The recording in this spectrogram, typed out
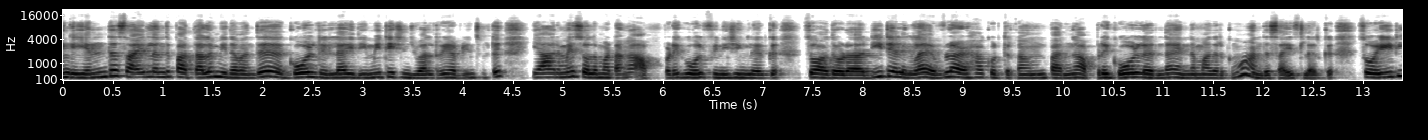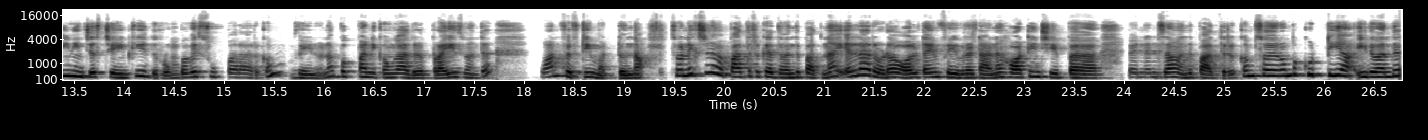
நீங்கள் எந்த சைட்லேருந்து பார்த்தாலும் இதை வந்து கோல்டு இல்லை இது இமிட்டேஷன் ஜுவல்லரி அப்படின்னு சொல்லிட்டு யாருமே சொல்ல மாட்டாங்க. அப்படியே கோல்டு ஃபினிஷிங்கில் இருக்குது ஸோ அதோட டீட்டெயிலிங்லாம் எவ்வளோ அழகாக கொடுத்துருக்காங்கன்னு பாருங்கள் அப்படியே கோல்டில் இருந்தால் எந்த மாதிரி இருக்குமோ அந்த சைஸில் இருக்குது ஸோ எயிட்டீன் இன்ச்சஸ் செயின்க்கு இது ரொம்பவே சூப்பராக இருக்கும். வேணும்னா புக் பண்ணிக்கோங்க. அதோட ப்ரைஸ் வந்து ஒன் ஃபிஃப்டி மட்டும்தான். ஸோ நெக்ஸ்ட் நம்ம பார்த்துருக்கிறது வந்து பார்த்தோன்னா எல்லாரோட ஆல் டைம் ஃபேவரட்டான ஹாட் இன் ஷேப் பெண்டன்ஸ் தான் வந்து பார்த்துருக்கோம். ஸோ ரொம்ப குட்டியாக இது வந்து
